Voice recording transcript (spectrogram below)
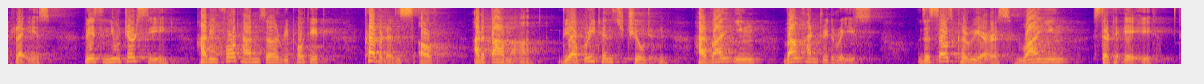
place, with New Jersey having four times the reported prevalence of Alabama, while Britain's children have one in 100 rates, the South Korea's one in 38.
